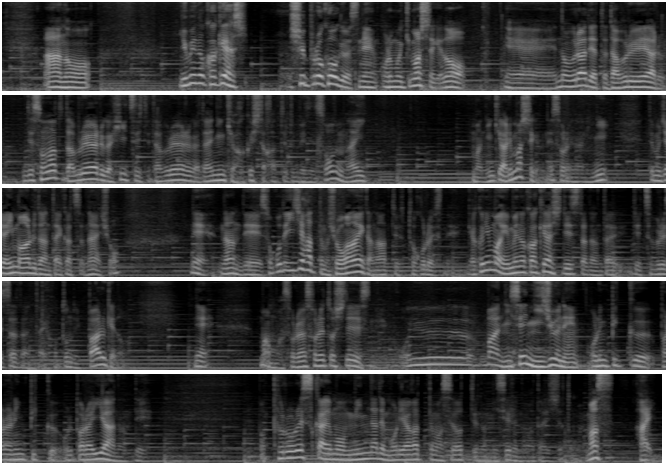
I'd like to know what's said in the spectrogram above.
あの夢の架け橋シュープロ工業ですね。俺も行きましたけど、えー、の裏でやった WAR でその後 WAR が火ついて WAR が大人気を博したかっていうと別にそうでもない。まあ人気ありましたけどねそれなりに。でもじゃあ今ある団体活動ないでしょ？ねなんでそこで意地張ってもしょうがないかなっていうところですね。逆にまあ夢の架け橋出てた団体で潰れてた団体ほとんどいっぱいあるけどねまあまあそれはそれとしてですねこういうまあ2020年オリンピックパラリンピックオリパライヤーなんで、まあ、プロレス界もみんなで盛り上がってますよっていうのを見せるのは大事だと思います。はい。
